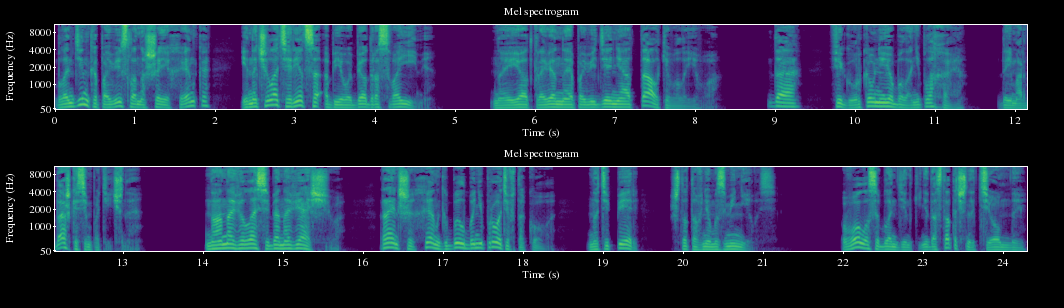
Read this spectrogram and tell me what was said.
Блондинка повисла на шее Хэнка и начала тереться об его бедра своими. Но ее откровенное поведение отталкивало его. Да, фигурка у нее была неплохая, да и мордашка симпатичная. Но она вела себя навязчиво. Раньше Хэнк был бы не против такого, но теперь что-то в нем изменилось. Волосы блондинки недостаточно темные,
